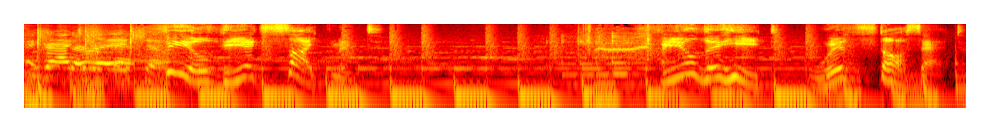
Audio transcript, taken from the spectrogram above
Congratulations. Feel the excitement. Feel the heat with StarSat.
